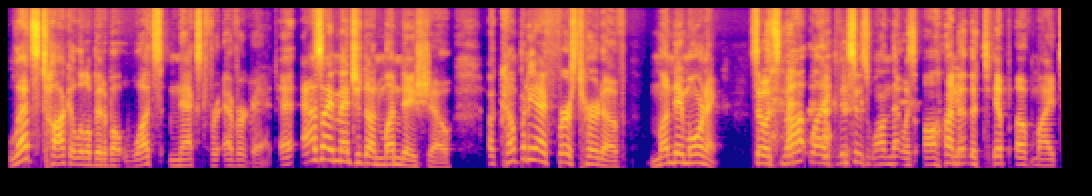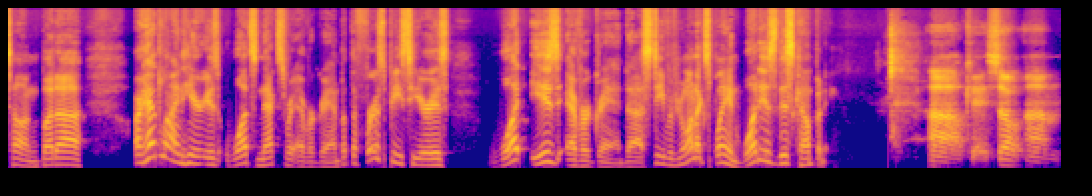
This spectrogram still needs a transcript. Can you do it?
let's talk a little bit about what's next for Evergrande. As I mentioned on Monday's show, a company I first heard of Monday morning. So it's not like this is one that was on the tip of my tongue. But uh, our headline here is what's next for Evergrande. But the first piece here is what is Evergrande? Uh, Steve, if you want to explain, what is this company? Uh, okay. So um,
